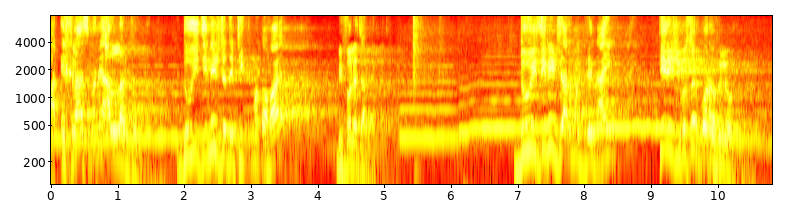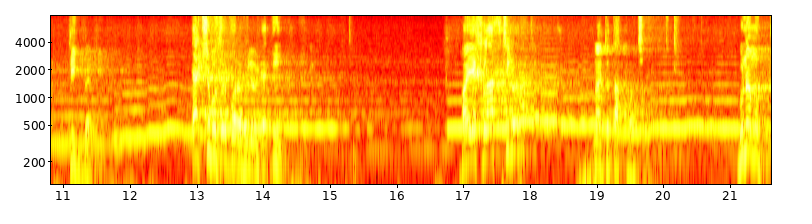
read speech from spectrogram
আর এখলাস মানে আল্লাহর জন্য। দুই জিনিস যদি ঠিক মতো হয়, বিফলে যাবে দুই জিনিস যার মধ্যে নাই তিরিশ বছর পরে হইল ঠিকবে না একশো বছর পরে হইল এটা কি? হয় এখলাস ছিল না? নয়তো তাকুয়া ছিল। গুণামুক্ত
